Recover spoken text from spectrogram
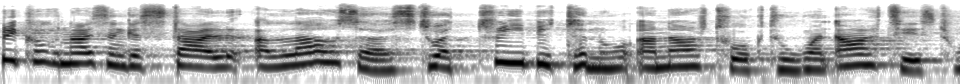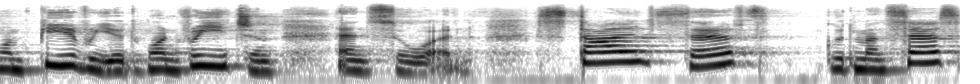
recognizing a style allows us to attribute an, an, artwork to one artist, one period, one region, and so on. Style serves, Goodman says,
